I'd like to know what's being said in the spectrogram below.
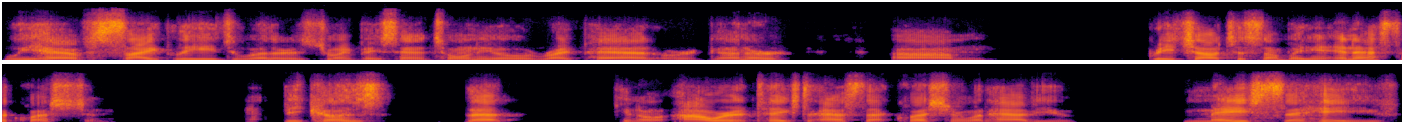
We have site leads, whether it's Joint Base San Antonio, or Wright-Patt, or Gunter. Um, reach out to somebody and ask the question. Because that you know hour it takes to ask that question what have you may save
